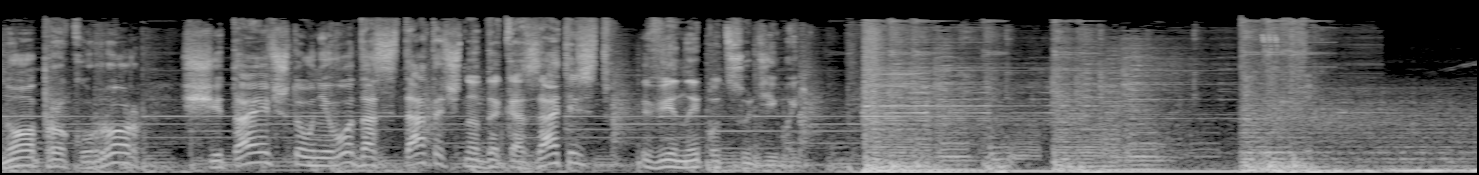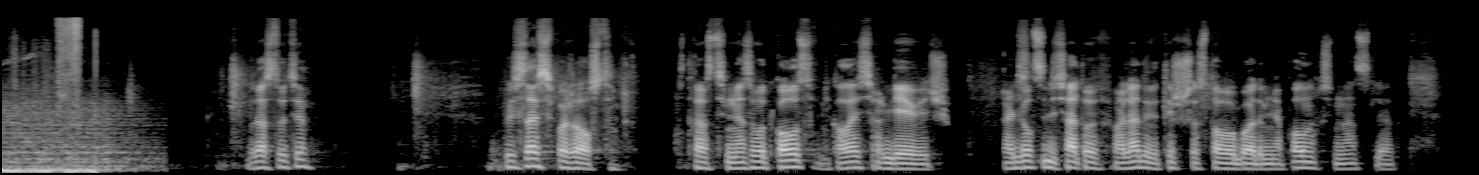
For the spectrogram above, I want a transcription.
Но прокурор считает, что у него достаточно доказательств вины подсудимой. Здравствуйте. Представься, пожалуйста. Здравствуйте, меня зовут Колосов Николай Сергеевич. Родился 10 февраля 2006 года, мне полных 17 лет.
